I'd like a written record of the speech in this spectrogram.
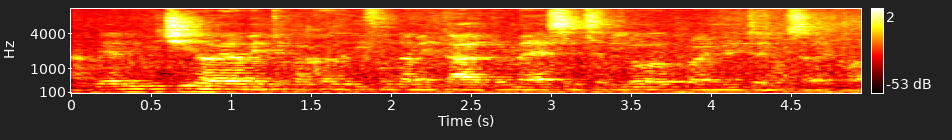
Averli vicino è veramente qualcosa di fondamentale per me, senza di loro probabilmente non sarei qua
